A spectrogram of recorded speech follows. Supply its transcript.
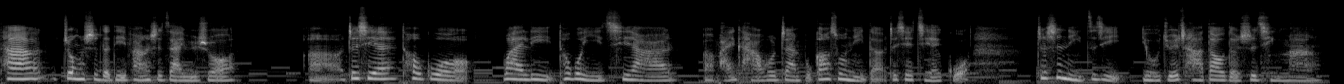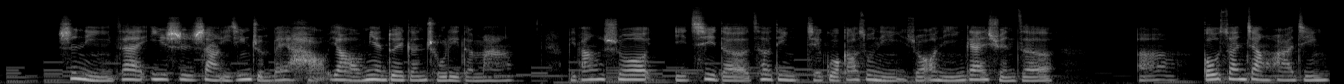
他重视的地方是在于说，啊、呃，这些透过外力、透过仪器啊、呃，牌卡或占卜告诉你的这些结果，这是你自己有觉察到的事情吗？是你在意识上已经准备好要面对跟处理的吗？比方说仪器的测定结果告诉你说，哦，你应该选择啊、呃、钩酸降花精。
